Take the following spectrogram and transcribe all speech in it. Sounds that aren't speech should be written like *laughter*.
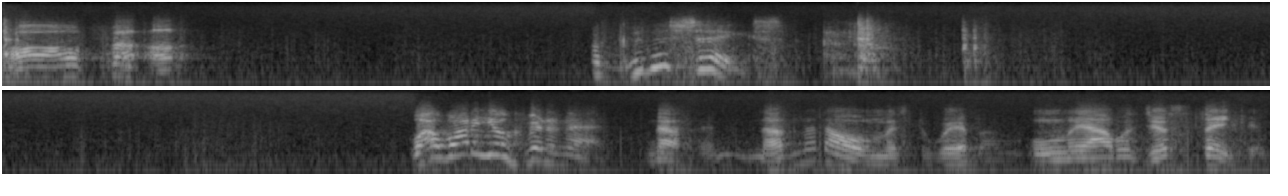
Uh-uh. For goodness sakes. Well, what are you grinning at? Nothing. Nothing at all, Mr. Webb. Only I was just thinking.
